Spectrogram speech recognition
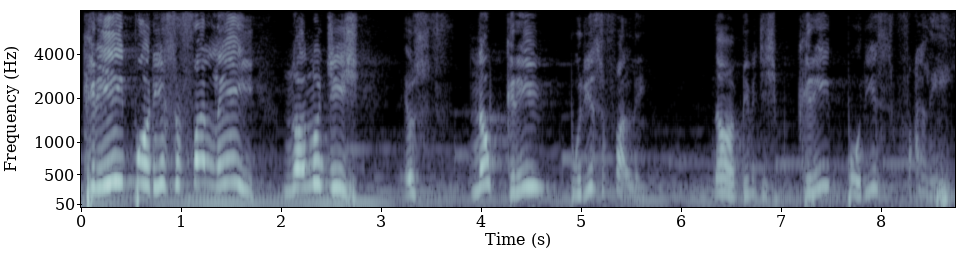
Crie, por isso falei. Não, não diz, eu não crie, por isso falei. Não, a Bíblia diz: crie, por isso falei.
